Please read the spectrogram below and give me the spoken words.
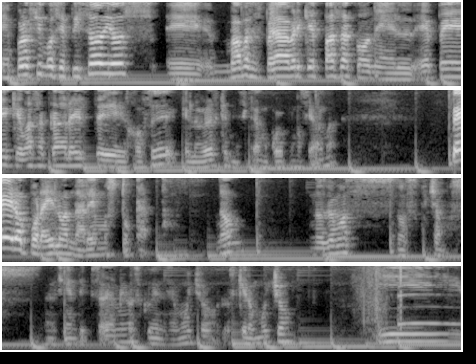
en próximos episodios. Eh, vamos a esperar a ver qué pasa con el EP que va a sacar este José, que la verdad es que ni siquiera me acuerdo cómo se llama. Pero por ahí lo andaremos tocando, ¿no? Nos vemos, nos escuchamos en el siguiente episodio, amigos. Cuídense mucho, los quiero mucho. Y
